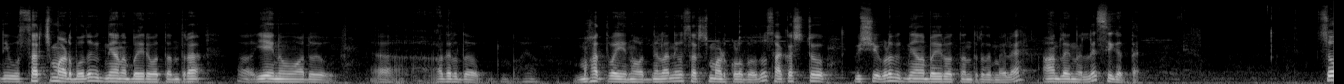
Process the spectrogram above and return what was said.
ನೀವು ಸರ್ಚ್ ಮಾಡ್ಬೋದು ವಿಜ್ಞಾನ ಭೈರವ ತಂತ್ರ ಏನು ಅದು ಅದರದ್ದು ಮಹತ್ವ ಏನು ಅದನ್ನೆಲ್ಲ ನೀವು ಸರ್ಚ್ ಮಾಡ್ಕೊಳ್ಬೋದು. ಸಾಕಷ್ಟು ವಿಷಯಗಳು ವಿಜ್ಞಾನ ಭೈರವ ತಂತ್ರದ ಮೇಲೆ ಆನ್ಲೈನಲ್ಲೇ ಸಿಗುತ್ತೆ. ಸೊ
